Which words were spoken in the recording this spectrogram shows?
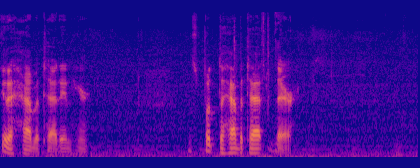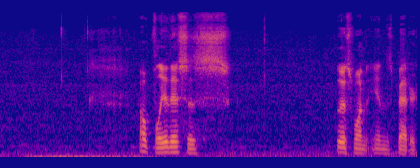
Get a habitat in here. Let's put the habitat there. Hopefully this is this one ends better.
